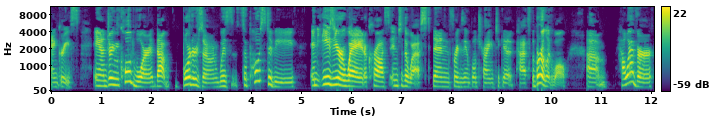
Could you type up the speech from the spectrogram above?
and Greece. And during the Cold War, that border zone was supposed to be an easier way to cross into the West than, for example, trying to get past the Berlin Wall. Um, however,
